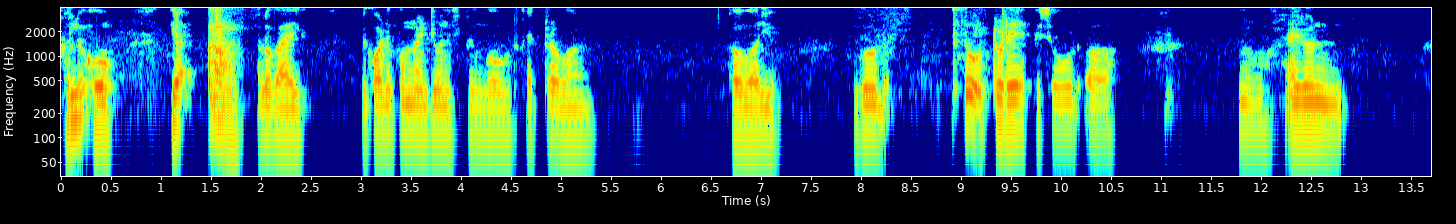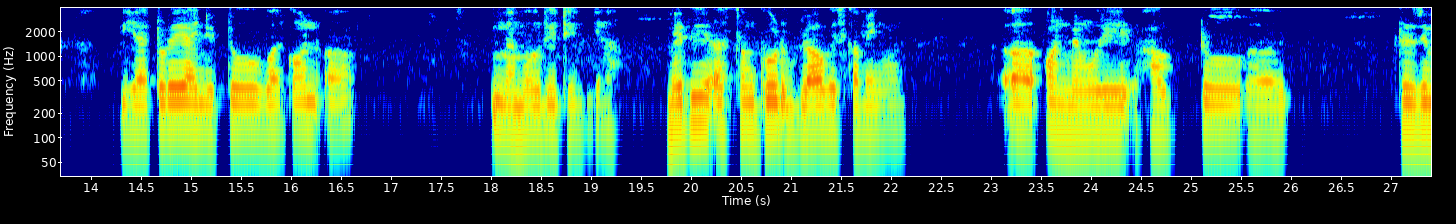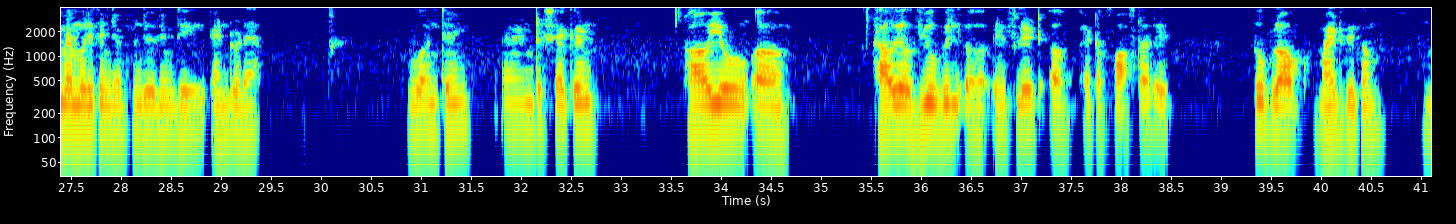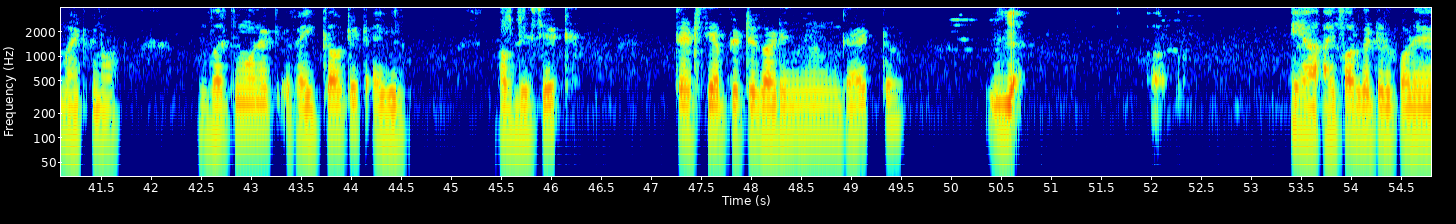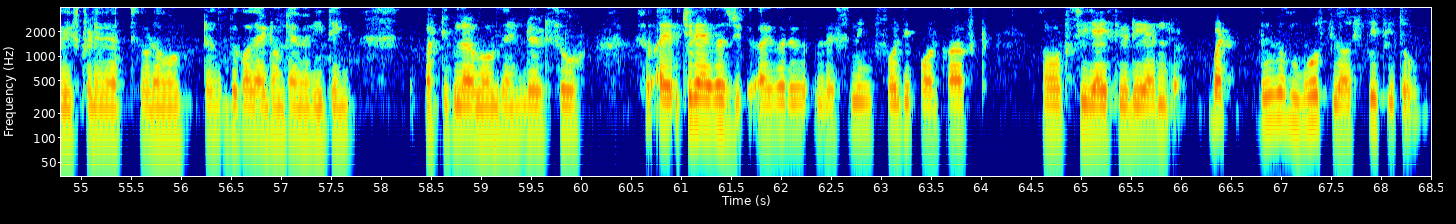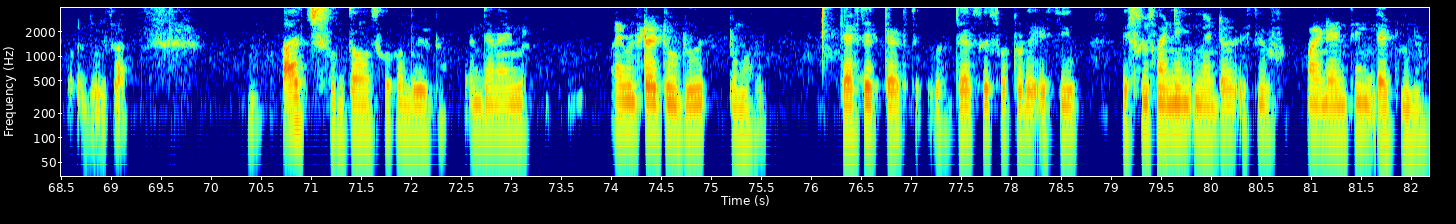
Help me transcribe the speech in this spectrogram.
Hello. Yeah. Hello, guys. Recording from 91 Springboard, Sector 1. How are you? Good. So, today episode, uh, no, I don't, yeah, today I need to work on uh, memory thing. Yeah. Maybe uh, some good blog is coming on, uh, on memory, how to uh, reduce the memory consumption during the Android app. One thing. And second, how you, uh, how your view will uh, inflate uh, at a faster rate. To block might become might be not. Working on it if i got it i will publish it. That's the update regarding that. Yeah. Yeah i forgot to record a yesterday episode about uh, because i don't have anything particular about the android so so I, actually i was i was uh, listening for the podcast about cicd and but there was more philosophy थी तो दूसरा आज सुनता हूँ उसको complete and then I will I will try to do it tomorrow. That's it. That's that's it for today. If you if you finding mentor, if you find anything, let me know.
